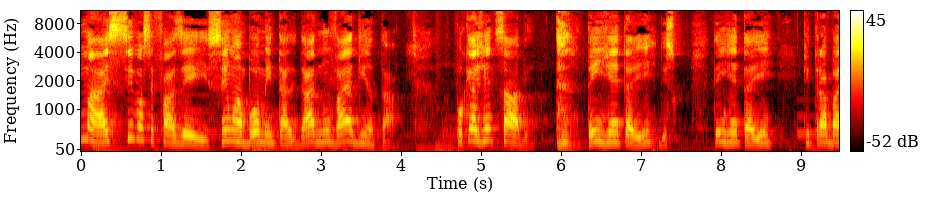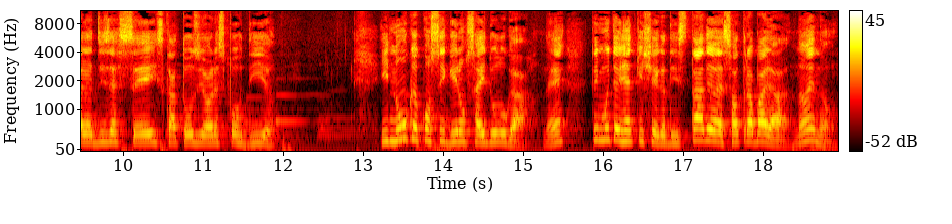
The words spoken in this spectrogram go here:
Mas se você fazer isso sem uma boa mentalidade, não vai adiantar. Porque a gente sabe, tem gente aí, tem gente aí que trabalha 16, 14 horas por dia e nunca conseguiram sair do lugar, né? Tem muita gente que chega e diz, Tadeu, é só trabalhar. Não é não.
